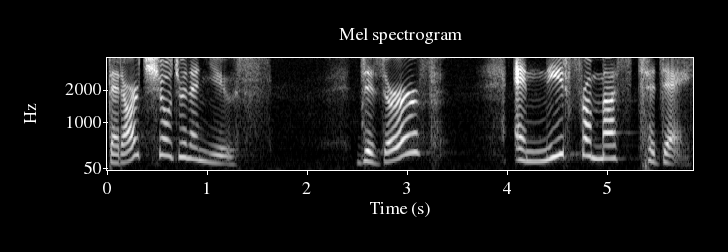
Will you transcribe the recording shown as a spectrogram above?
that our children and youth deserve and need from us today.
